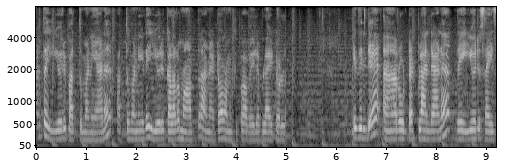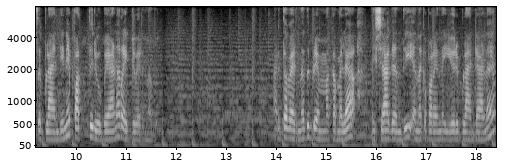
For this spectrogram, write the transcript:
അടുത്ത ഈ ഒരു പത്ത് മണിയാണ്. പത്ത് മണിയുടെ ഈ ഒരു കളർ മാത്രമാണ് കേട്ടോ നമുക്കിപ്പോൾ അവൈലബിൾ ആയിട്ടുള്ളത്. ഇതിന്റെ റൂട്ടഡ് പ്ലാന്റ് ആണ്. ഈ ഒരു സൈസ് പ്ലാന്റിന് പത്ത് രൂപയാണ് റേറ്റ് വരുന്നത്. അടുത്ത വരുന്നത് ബ്രഹ്മകമല നിശാഗന്ധി എന്നൊക്കെ പറയുന്ന ഈ ഒരു പ്ലാന്റ് ആണ്.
